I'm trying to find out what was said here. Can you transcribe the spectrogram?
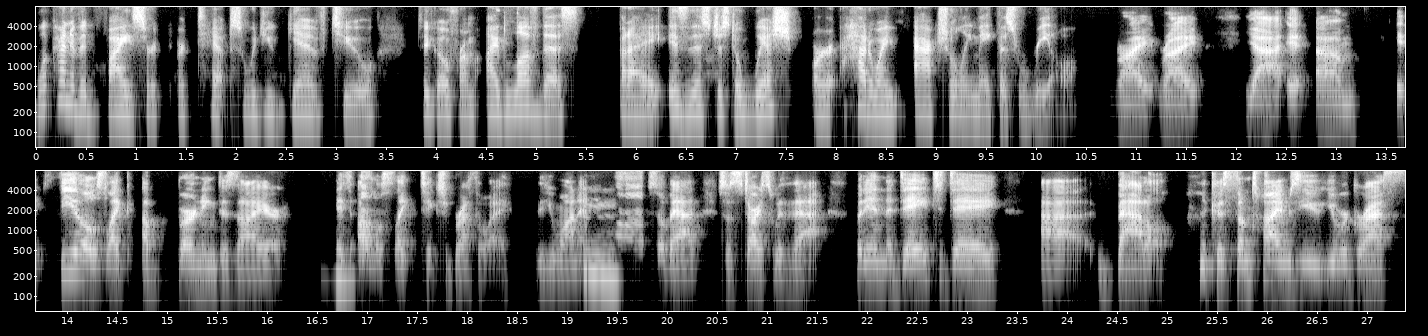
What kind of advice or, or tips would you give to to go from i love this but i is this just a wish or how do i actually make this real? Right right. Yeah it um it feels like a burning desire. Mm-hmm. it's almost like takes your breath away. You want it mm. so bad. So it starts with that but in the day-to-day uh, battle because sometimes you you regress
